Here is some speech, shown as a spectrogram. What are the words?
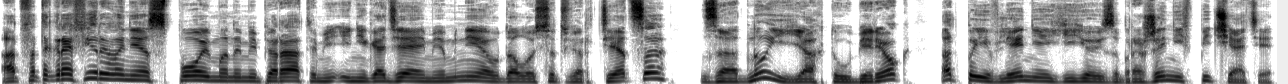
От фотографирования с пойманными пиратами и негодяями мне удалось отвертеться, заодно и яхту уберег от появления ее изображений в печати,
